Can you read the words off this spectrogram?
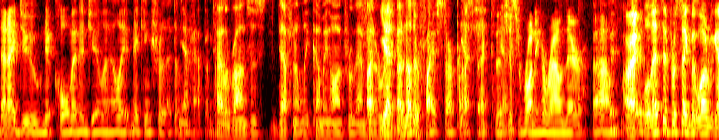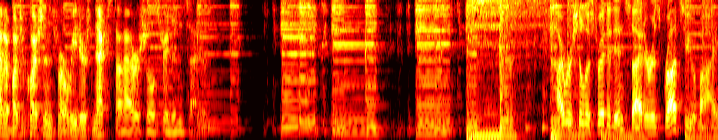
than I do Nick Coleman and Jalen Elliott, making sure that doesn't yeah. happen. Tyler Vaughns is definitely coming on for them. Uh, yet really another five star prospect yes. that's yes. just running around there. Um, all right, well, that's it for segment one. We got a bunch of questions for our readers next on Irish Illustrated Insider. Irish Illustrated Insider is brought to you by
